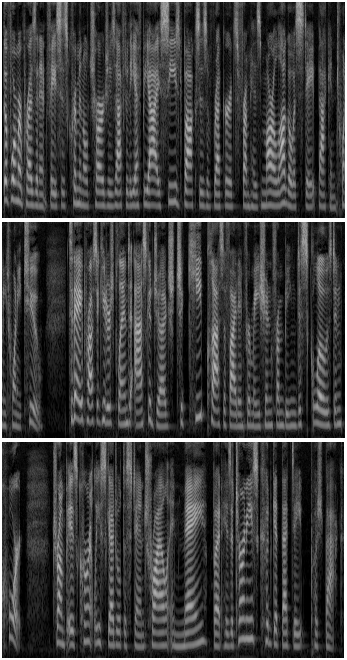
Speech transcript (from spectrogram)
The former president faces criminal charges after the FBI seized boxes of records from his Mar a Lago estate back in 2022. Today, prosecutors plan to ask a judge to keep classified information from being disclosed in court. Trump is currently scheduled to stand trial in May, but his attorneys could get that date pushed back.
